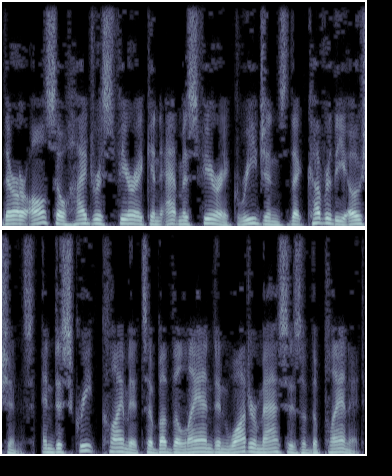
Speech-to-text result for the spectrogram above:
there are also hydrospheric and atmospheric regions that cover the oceans, and discrete climates above the land and water masses of the planet.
